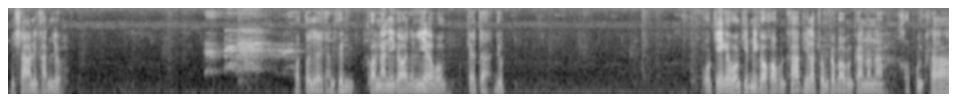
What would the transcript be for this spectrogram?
เมื่อเช้านี่ขันอยู่ พอตัวใหญ่ขันขึ้น ก่อนหน้านี้ก็อย่างนี้นะครับผม แกจะหยุด โอเคครับผมคลิปนี้ก็ขอบคุณครับที่รับชมกระเป๋าเหมือนกันนนะ ขอบคุณครั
